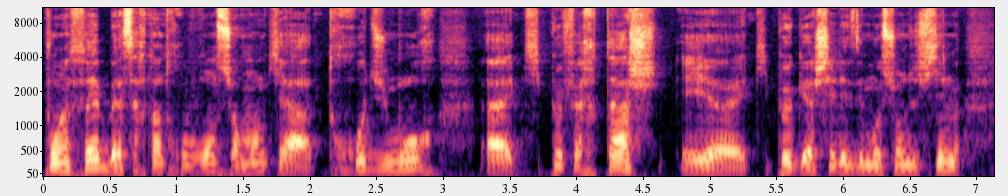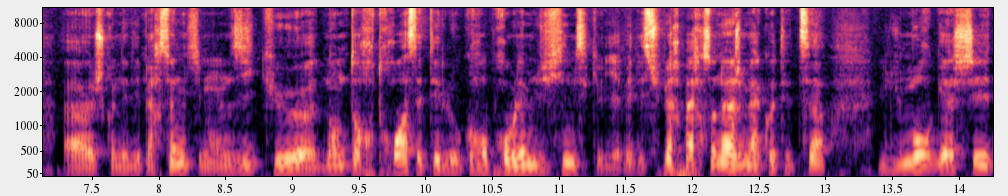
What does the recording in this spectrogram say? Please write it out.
points faibles, bah, certains trouveront sûrement qu'il y a trop d'humour euh, qui peut faire tâche et euh, qui peut gâcher les émotions du film. je connais des personnes qui m'ont dit que dans Thor 3, c'était le grand problème du film, c'est qu'il y avait des super personnages, mais à côté de ça, l'humour gâchait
